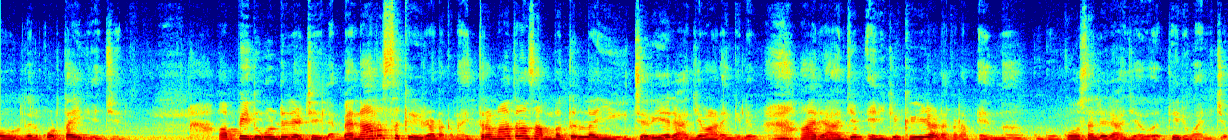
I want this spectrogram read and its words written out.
കൂടുതൽ കൊടുത്തയക്കുകയും ചെയ്തു. അപ്പോൾ ഇതുകൊണ്ട് രക്ഷയില്ല. ബനാറസ് കീഴടക്കണം. ഇത്രമാത്രം സമ്പത്തുള്ള ഈ ചെറിയ രാജ്യമാണെങ്കിലും ആ രാജ്യം എനിക്ക് കീഴടക്കണം എന്ന് കോസല രാജാവ് തീരുമാനിച്ചു.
